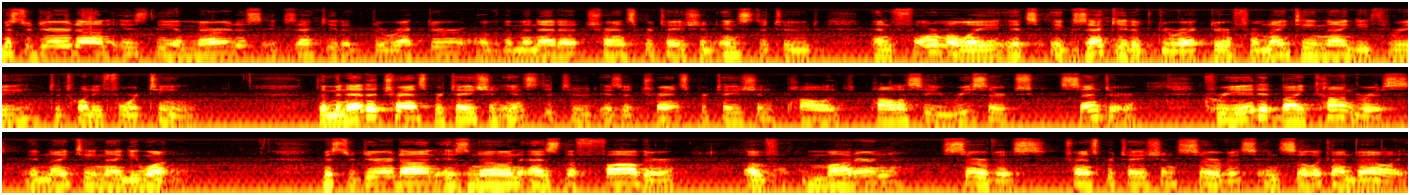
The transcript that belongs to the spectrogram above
Mr. Diridon is the Emeritus Executive Director of the Mineta Transportation Institute and formerly its Executive Director from 1993 to 2014. The Mineta Transportation Institute is a transportation poli- policy research center created by Congress in 1991. Mr. Diridon is known as the father of modern service, transportation service in Silicon Valley,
